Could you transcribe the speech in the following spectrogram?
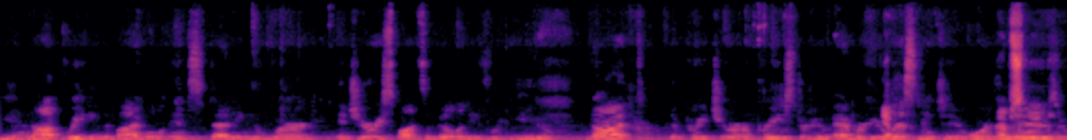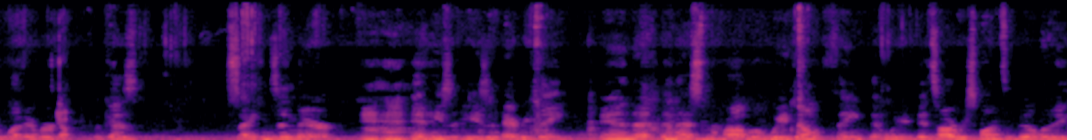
you not reading the Bible and studying the Word, it's your responsibility for you, not the preacher or priest or whoever you're Yep. listening to or the Absolutely. news or whatever. Yep. Because Satan's in there, Mm-hmm. and he's he's in everything, and that and that's the problem. We don't think that we it's our responsibility.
